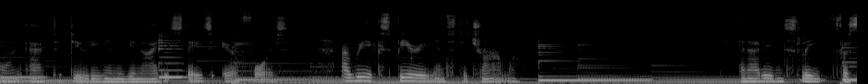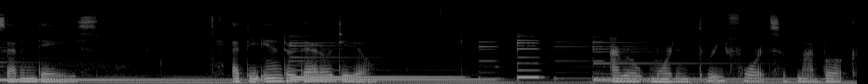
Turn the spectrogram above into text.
on active duty in the United States Air Force, I re experienced the trauma. And I didn't sleep for seven days. At the end of that ordeal, I wrote more than three fourths of my book,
